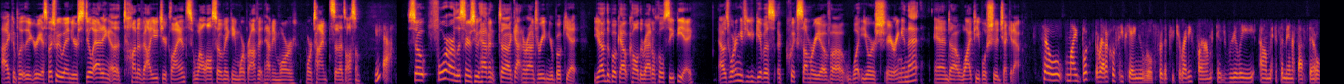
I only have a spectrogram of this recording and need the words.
I completely agree, especially when you're still adding a ton of value to your clients while also making more profit and having more more time. So that's awesome. Yeah. So, for our listeners who haven't uh, gotten around to reading your book yet, you have the book out called The Radical CPA. I was wondering if you could give us a quick summary of uh, what you're sharing in that and uh, why people should check it out. So my book, The Radical CPA: New Rules for the Future Ready Firm, is really um, it's a manifesto,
